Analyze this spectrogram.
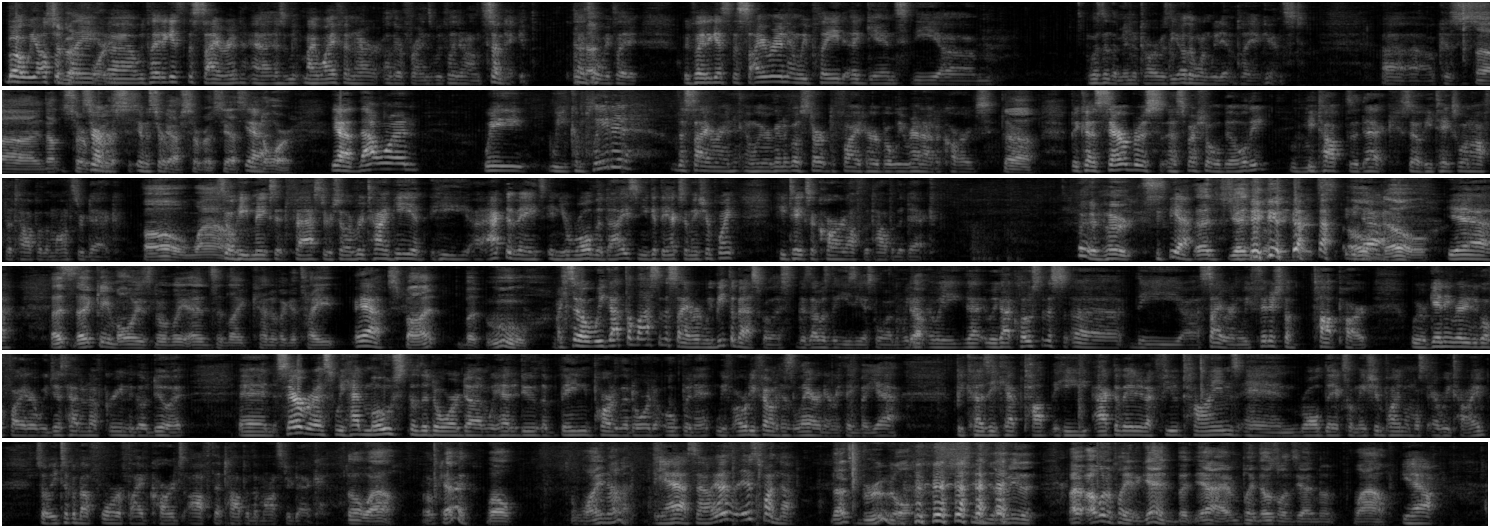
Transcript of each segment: But we also played. Uh, we played against the Siren. Uh, as my wife and our other friends. We played it on Sunday. That's Okay. when we played it. We played against the Siren, and we played against the. Um, wasn't the Minotaur? It was the other one we didn't play against. Because Uh, not the Cerberus. Cerberus. It was Yeah, Cerberus. Cerberus. Yes, Yeah. the door. Yeah, that one. We we completed the Siren, and we were gonna go start to fight her, but we ran out of cards Uh, because Cerberus' uh, special ability. mhm. He topped the deck, so he takes one off the top of the monster deck. Oh wow. So he makes it faster. So every time he he activates and you roll the dice and you get the exclamation point, he takes a card off the top of the deck. It hurts. Yeah, That genuinely hurts. Oh Yeah. no. yeah, That that game always normally ends in like kind of like a tight yeah. spot, but ooh. So we got the last of the siren. We beat the basilisk because that was the easiest one. We got we got we got close to the uh, the uh, siren. We finished the top part. We were getting ready to go fight her. We just had enough green to go do it. And Cerberus, we had most of the door done. We had to do the main part of the door to open it. We've already found his lair and everything. But yeah, because he kept top, he activated a few times and rolled the exclamation point almost every time. So he took about four or five cards off the top of the monster deck. Oh wow. Okay. Well, why not? Yeah, so it was, it was fun though. That's brutal. Jeez, I mean, I, I want to play it again, but yeah, I haven't played those ones yet. No, wow. Yeah.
